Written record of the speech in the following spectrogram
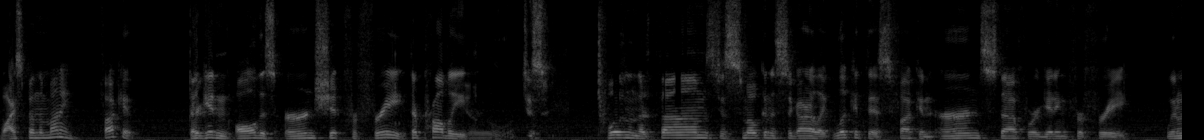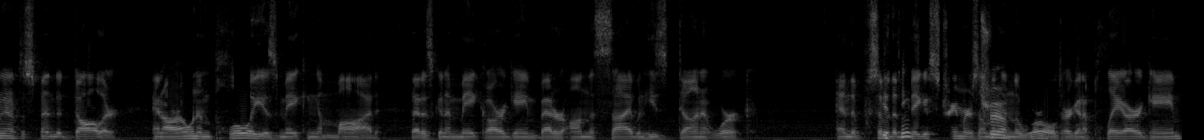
why spend the money? Fuck it. They're getting all this earned shit for free. They're probably just twiddling their thumbs, just smoking a cigar. Like, look at this fucking earned stuff we're getting for free. We don't even have to spend a dollar. And our own employee is making a mod that is going to make our game better on the side when he's done at work. And the, some You of the biggest streamers on in the world are going to play our game.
